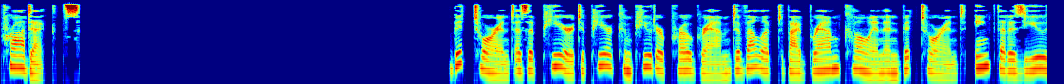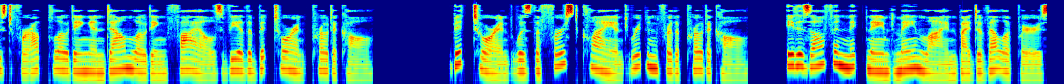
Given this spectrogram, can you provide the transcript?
Products BitTorrent is a peer-to-peer -peer computer program developed by Bram Cohen and BitTorrent, Inc. that is used for uploading and downloading files via the BitTorrent protocol. BitTorrent was the first client written for the protocol. It is often nicknamed Mainline by developers,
